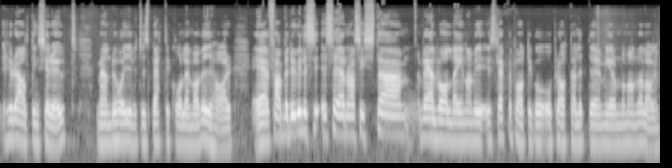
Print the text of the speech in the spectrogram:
hur allting ser ut. Men du har givetvis bättre koll än vad vi har. Eh, Fabbe, du ville säga några sista mm, välvalda innan vi släpper Patrik och, och pratar lite mer om de andra lagen?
